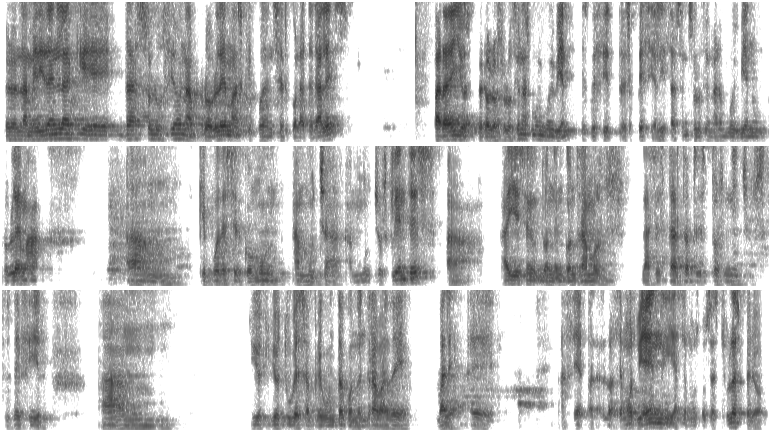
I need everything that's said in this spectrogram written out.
Pero en la medida en la que das solución a problemas que pueden ser colaterales para ellos, pero lo solucionas muy, muy bien, es decir, te especializas en solucionar muy bien un problema que puede ser común a, mucha, a muchos clientes, ahí es donde encontramos las startups, estos nichos. Es decir, yo, yo, tuve esa pregunta cuando entraba de, vale, eh, lo hacemos bien y hacemos cosas chulas, pero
